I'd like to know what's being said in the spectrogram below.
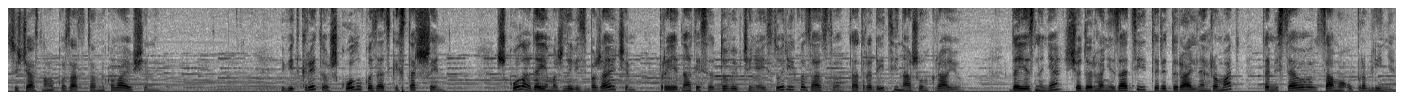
сучасного козацтва Миколаївщини. Відкрито школу козацьких старшин. Школа дає можливість бажаючим приєднатися до вивчення історії козацтва та традицій нашого краю, дає знання щодо організації територіальних громад та місцевого самоуправління.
